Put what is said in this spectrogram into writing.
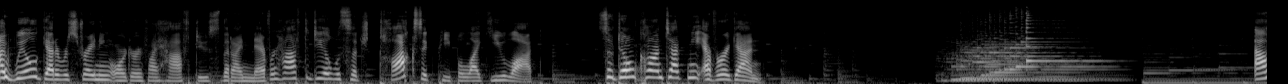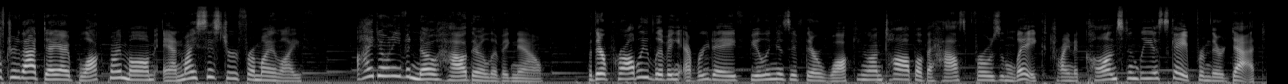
I will get a restraining order if I have to so that I never have to deal with such toxic people like you lot. So don't contact me ever again. After that day, I blocked my mom and my sister from my life. I don't even know how they're living now, but they're probably living every day feeling as if they're walking on top of a half frozen lake trying to constantly escape from their debt.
